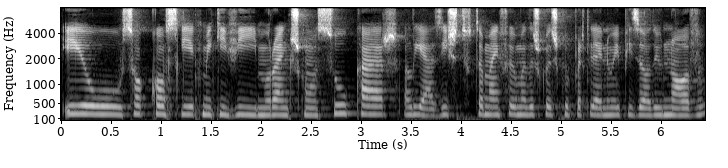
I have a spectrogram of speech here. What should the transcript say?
eu só conseguia comer kiwi e morangos com açúcar. Aliás, isto também foi uma das coisas que eu partilhei no episódio 9.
